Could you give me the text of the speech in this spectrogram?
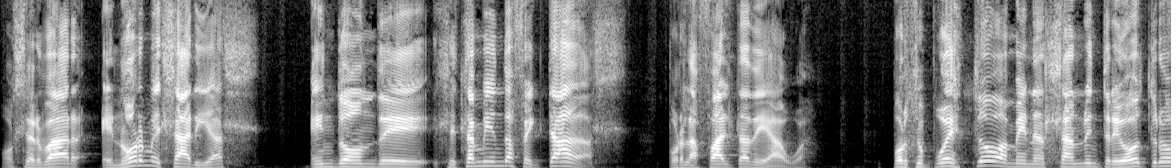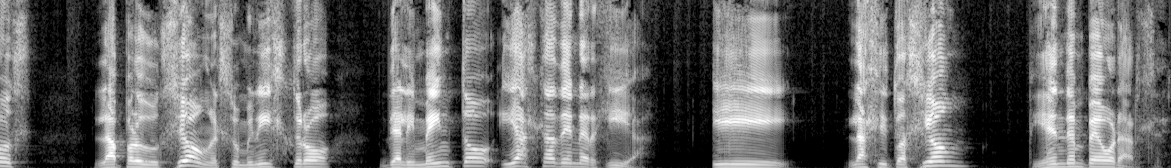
observar enormes áreas en donde se están viendo afectadas por la falta de agua. Por supuesto, amenazando entre otros la producción, el suministro de alimento y hasta de energía. Y la situación tiende a empeorarse.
